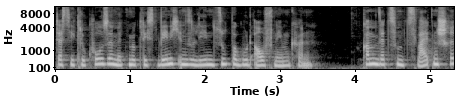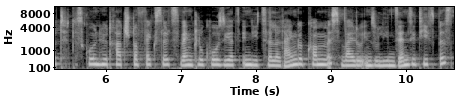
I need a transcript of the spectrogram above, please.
dass sie Glucose mit möglichst wenig Insulin super gut aufnehmen können. Kommen wir zum zweiten Schritt des Kohlenhydratstoffwechsels. Wenn Glucose jetzt in die Zelle reingekommen ist, weil du insulinsensitiv bist,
